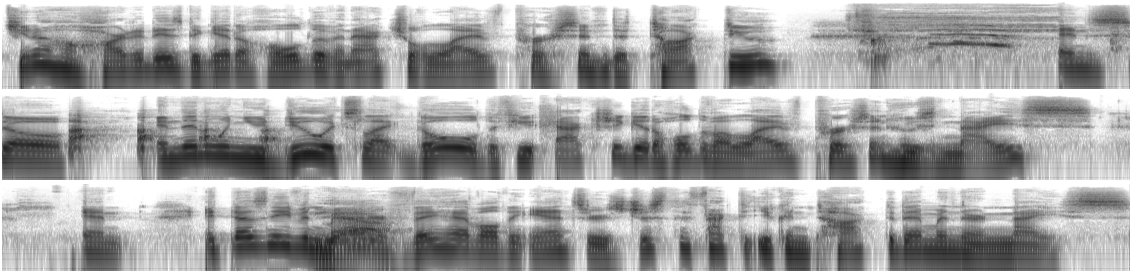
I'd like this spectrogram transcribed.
do you know how hard it is to get a hold of an actual live person to talk to? And so and then when you do it's like gold. If you actually get a hold of a live person who's nice and it doesn't even yeah. matter if they have all the answers just the fact that you can talk to them and they're nice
